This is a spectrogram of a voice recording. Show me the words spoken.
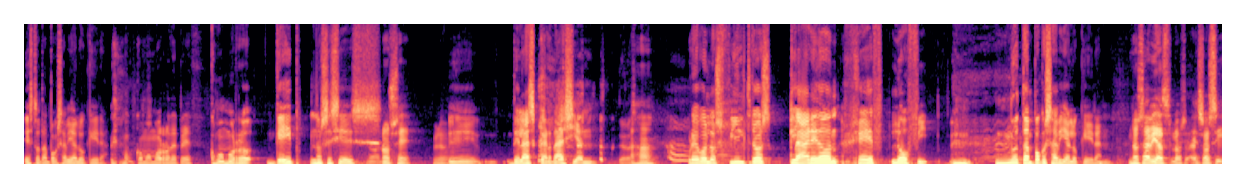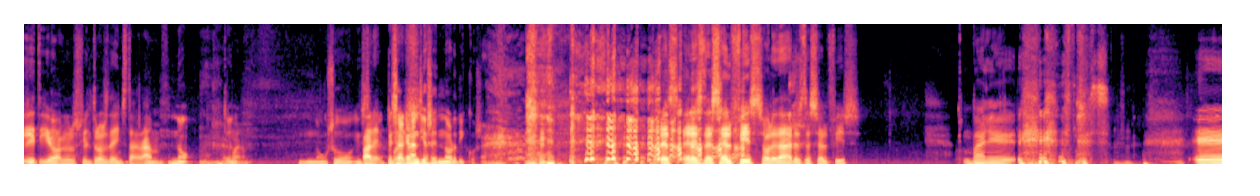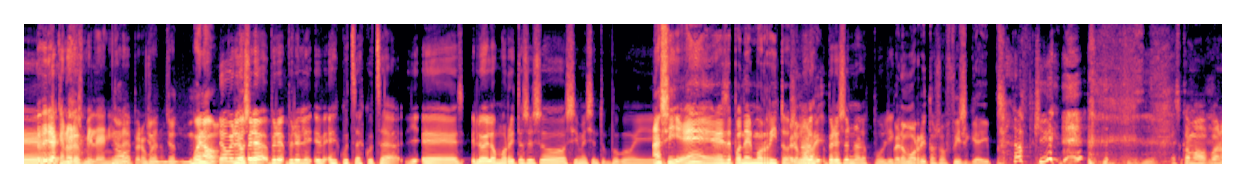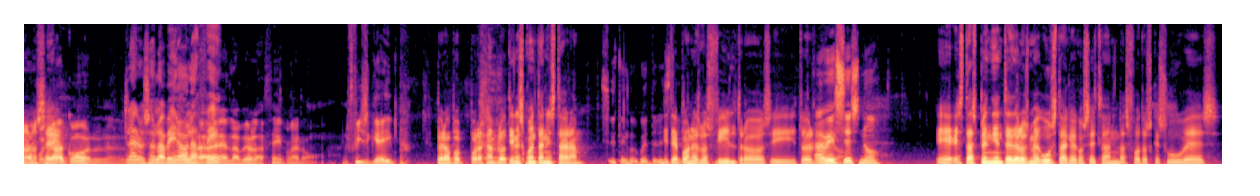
Esto tampoco sabía lo que era. Mo- Como morro de pez. Como morro Gape, no sé si es No, no sé. pero- eh, de las Kardashian. Ajá. Pruebo los filtros Claredon, Hef, Lofi. No tampoco sabía lo que eran. No sabías los. Eso sí, tío, los filtros de Instagram. No, yo Bueno, no uso Instagram. Vale, Pensaba pues- que eran dioses nórdicos. ¿Eres, eres de selfies, Soledad? ¿Eres de selfies? Vale. Yo Eh, diría que no eres millennial, No, ¿eh? pero yo- bueno. yo- bueno, No, pero, no sé- pero, pero, eh, escucha, escucha. eh, lo de los morritos, eso sí me siento un poco ahí. Ah, sí, ¿eh? Eres de poner morritos. Pero, Pero no morri- los- pero eso no los publico. ¿Pero morritos o Fishgate? ¿Qué? Es como, bueno, no Pues sé. Claro. Claro, eso la B o la Ah, C. eh, La veo la C, claro. Fishgape. Pero, por, por ejemplo, tienes cuenta en Instagram Sí, tengo cuenta de y te Instagram. pones los filtros y todo el A rollo. veces no. Eh, ¿Estás pendiente de los me gusta que cosechan las fotos que subes?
